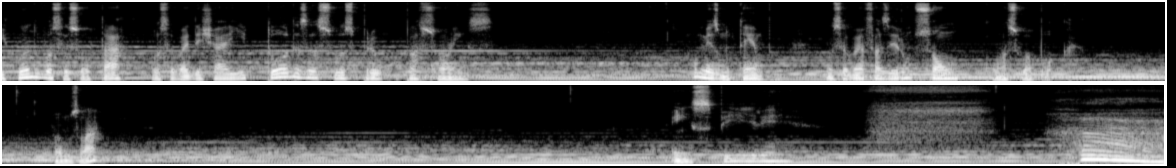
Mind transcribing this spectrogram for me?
e quando você soltar, você vai deixar ir todas as suas preocupações. Ao mesmo tempo, você vai fazer um som com a sua boca. Vamos lá? Inspire. Ah.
